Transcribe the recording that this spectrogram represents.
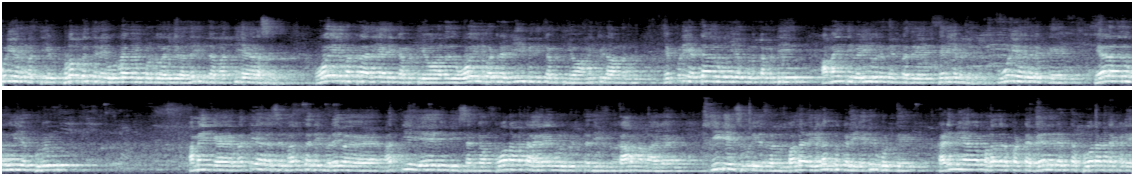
ஊழியர் மத்தியில் குழப்பத்தினை உருவாக்கி கொண்டு வருகிறது இந்த மத்திய அரசு. ஓய்வு பெற்ற அதிகாரி கமிட்டியோ அல்லது ஓய்வு பெற்ற நீதிபதி கமிட்டியோ அமைத்திடாமல் எப்படி எட்டாவது ஊதிய குழு கமிட்டி அமைத்து வெளிவரும் என்பது தெரியவில்லை. ஊழியர்களுக்கு ஏழாவது ஊதிய குழு அமைக்க மத்திய அரசு மறுத்ததின் விளைவாக மத்திய ஏஐடி சங்கம் போராட்ட அறைகோள் விடுத்ததின் காரணமாக ஜிடிஎஸ் ஊழியர்கள் பல இழப்புகளை எதிர்கொண்டு கடுமையாக பலதரப்பட்ட வேலைநிறுத்த போராட்டங்களை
